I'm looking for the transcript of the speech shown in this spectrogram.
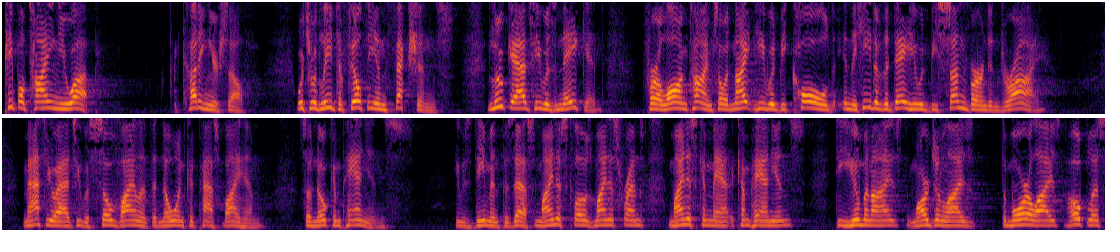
People tying you up, cutting yourself, which would lead to filthy infections. Luke adds he was naked for a long time, so at night he would be cold. In the heat of the day he would be sunburned and dry. Matthew adds he was so violent that no one could pass by him, so no companions. He was demon possessed, minus clothes, minus friends, minus com- companions, dehumanized, marginalized, demoralized, hopeless,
